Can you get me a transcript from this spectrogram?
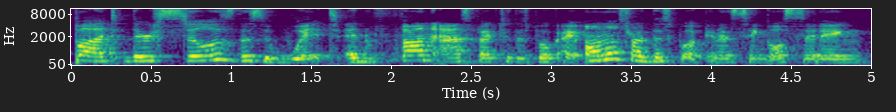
But there still is this wit and fun aspect to this book. I almost read this book in a single sitting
